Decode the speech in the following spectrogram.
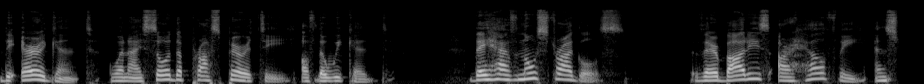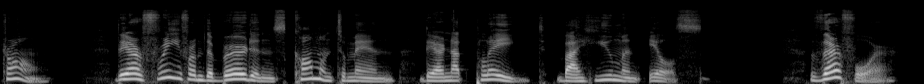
the arrogant when I saw the prosperity of the wicked. They have no struggles. Their bodies are healthy and strong. They are free from the burdens common to men. They are not plagued by human ills. Therefore,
